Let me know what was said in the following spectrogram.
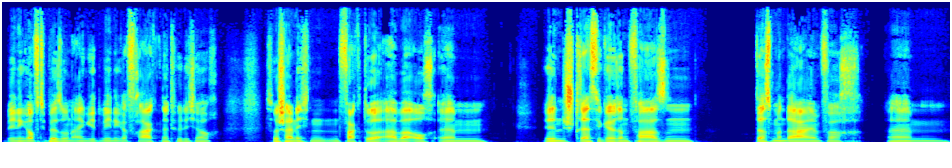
weniger auf die Person eingeht, weniger fragt natürlich auch. Ist wahrscheinlich ein, ein Faktor, aber auch ähm, in stressigeren Phasen dass man da einfach ähm,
